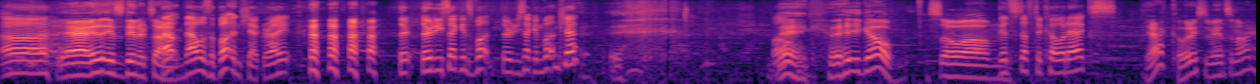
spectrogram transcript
uh, Yeah, it, it's dinner time. that, that was a button check, right? Thir 30 seconds, but 30 second button check. Well, Dang, there you go. So, um, good stuff to Codex. yeah, Codex advancing on.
